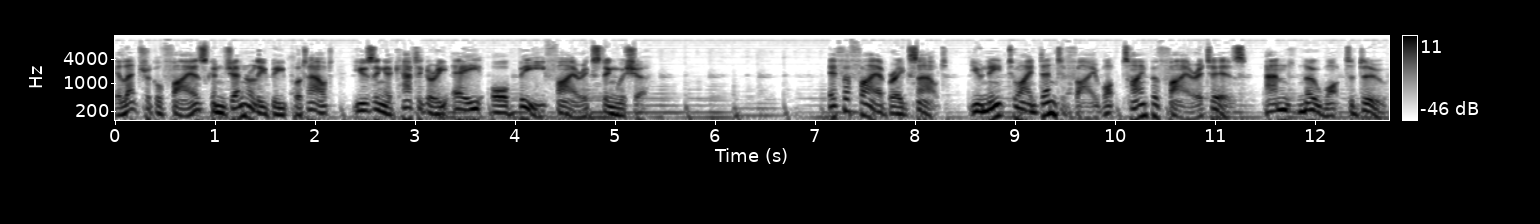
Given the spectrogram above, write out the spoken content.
Electrical fires can generally be put out using a Category A or B fire extinguisher. If a fire breaks out, you need to identify what type of fire it is and know what to do,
